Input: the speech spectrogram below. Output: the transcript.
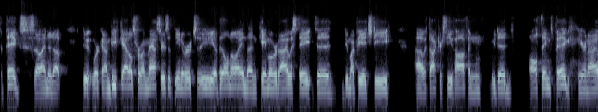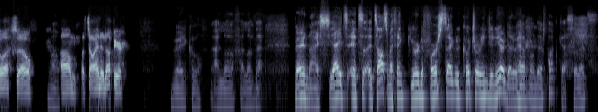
to pigs. So I ended up do, working on beef cattle for my master's at the University of Illinois, and then came over to Iowa State to do my PhD uh, with Dr. Steve Hoff, and we did all things pig here in Iowa. So wow. um, that's how I ended up here. Very cool. I love I love that. Very nice. Yeah, it's it's it's awesome. I think you're the first agricultural engineer that we have on the podcast, so that's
